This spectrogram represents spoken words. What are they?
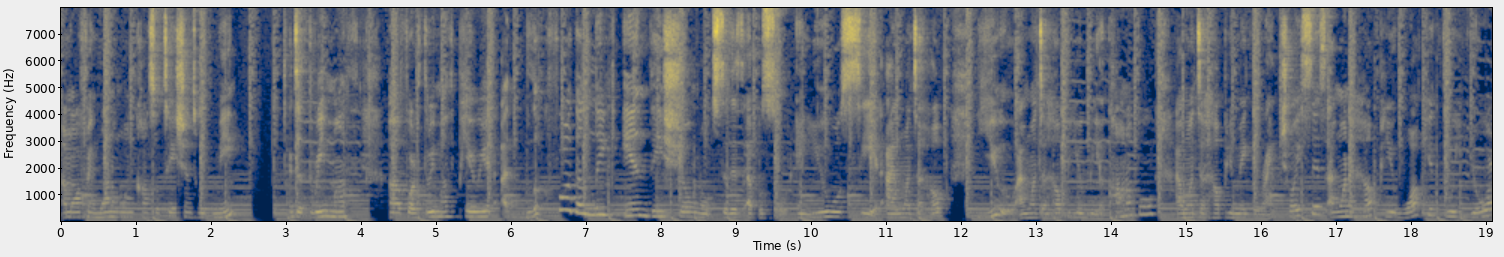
I'm offering one on one consultations with me it's a three month uh, for a three month period. I look for the link in the show notes to this episode and you will see it. I want to help you. I want to help you be accountable. I want to help you make the right choices. I want to help you walk you through your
